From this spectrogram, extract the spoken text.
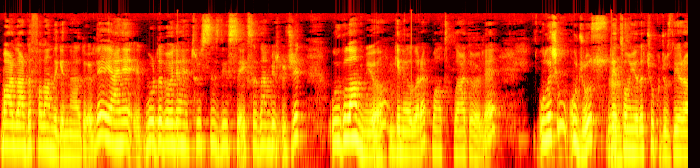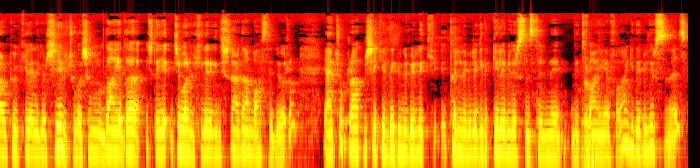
Barlarda falan da genelde öyle. Yani burada böyle hani turistsiniz diye size ekstradan bir ücret uygulanmıyor genel olarak. Baltıklarda öyle. Ulaşım ucuz. Letonya'da çok ucuz diğer Avrupa ülkelerine göre. Şehir içi ulaşımdan ya da işte civar ülkelere gidişlerden bahsediyorum. Yani çok rahat bir şekilde günübirlik Tallinn'e bile gidip gelebilirsiniz. Tallinn'e, Litvanya'ya falan gidebilirsiniz.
